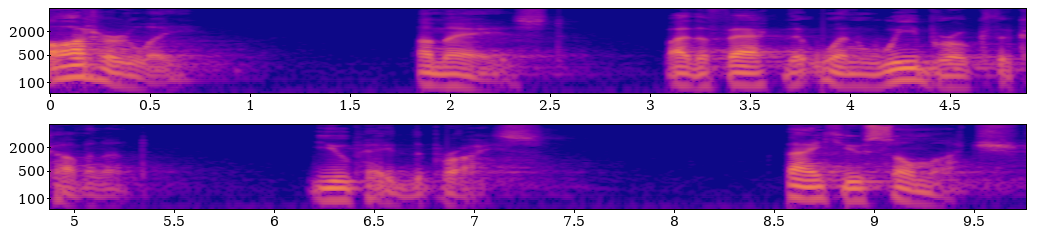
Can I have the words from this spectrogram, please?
utterly amazed by the fact that when we broke the covenant, you paid the price. Thank you so much.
